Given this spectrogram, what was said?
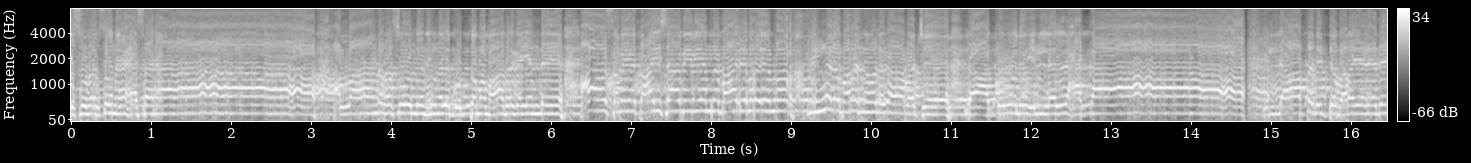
ഉസ്വത്തുൻ ഹസനാ. അള്ളാന്റെ റസൂലിന് നിങ്ങൾക്ക് ഉത്തമ മാതൃകയുണ്ട്. ആ സമയത്ത് ആയിഷാ ബീവി എന്ന ഭാര്യ പറയുന്നു നിങ്ങൾ പറഞ്ഞോളുക പക്ഷേ ലാക്കോലു ഇല്ലൽ ഹക്കാ. ഇല്ലാത്തതിട്ട് പറയരുത്.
